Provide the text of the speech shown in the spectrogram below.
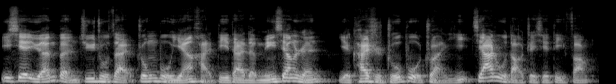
一些原本居住在中部沿海地带的明乡人也开始逐步转移，加入到这些地方。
